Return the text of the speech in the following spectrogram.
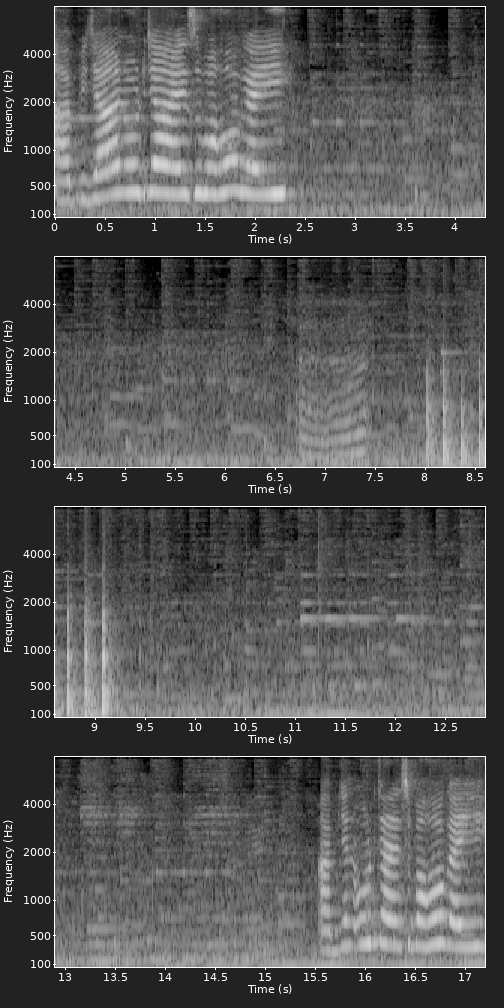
आप जान उठ जाए सुबह हो गई। आप जन उठ जाए सुबह हो गई।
